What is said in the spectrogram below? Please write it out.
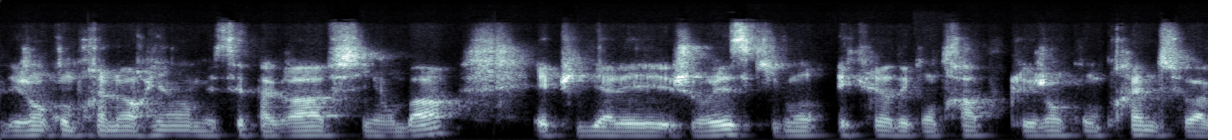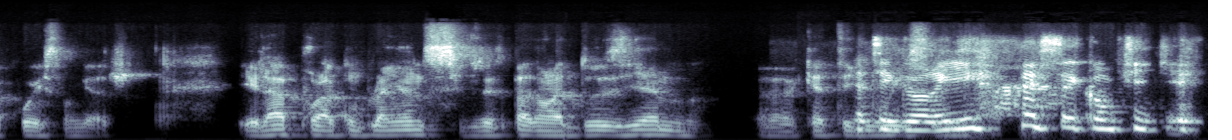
les gens comprennent rien, mais c'est pas grave si en bas. Et puis il y a les juristes qui vont écrire des contrats pour que les gens comprennent ce à quoi ils s'engagent. Et là, pour la compliance, si vous n'êtes pas dans la deuxième euh, catégorie, c'est compliqué.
